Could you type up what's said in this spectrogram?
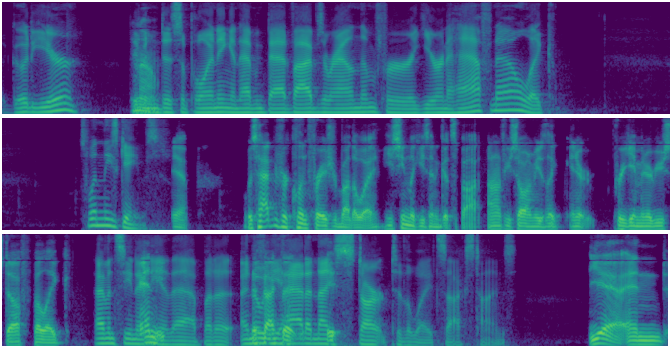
a good year. They've No. been disappointing and having bad vibes around them for a year and a half now. Like, let's win these games. Was happy for Clint Frazier by the way. He seemed like he's in a good spot. I don't know if you saw him. He's like inter- pregame interview stuff, but like I haven't seen any of that, but uh, I know he had a nice it- start to the White Sox times. Yeah, and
